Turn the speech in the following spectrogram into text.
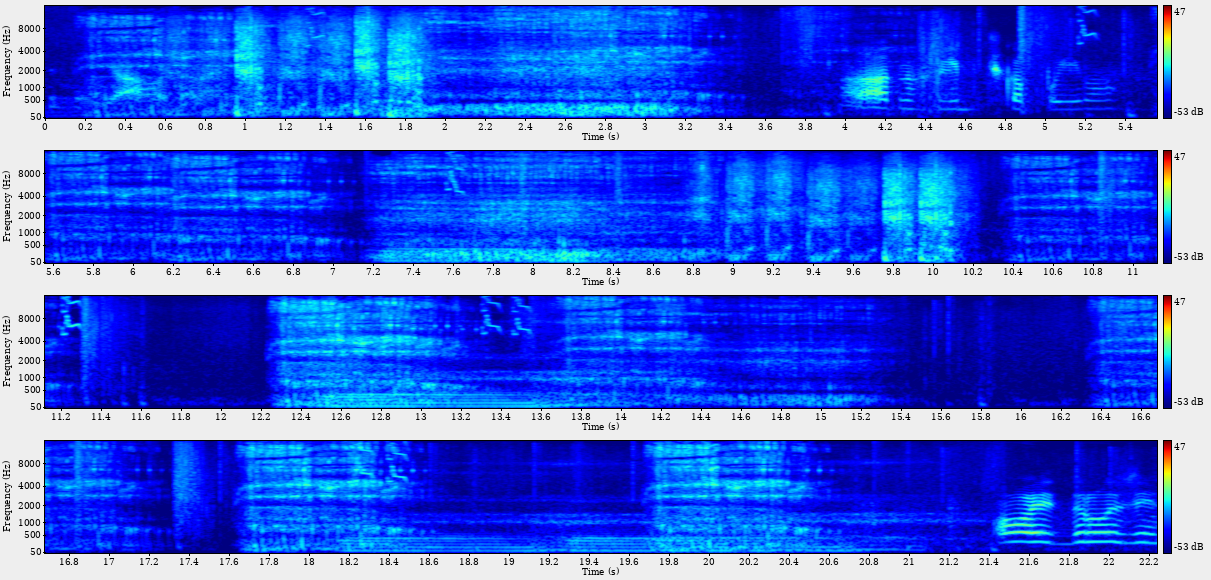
Тебе ягода. Ну, Ладно, хлібчика поїмо. Друзі,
